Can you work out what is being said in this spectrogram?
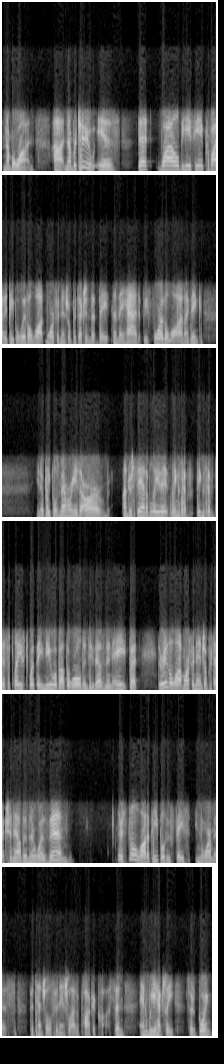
number one. Uh, number two is that while the ACA provided people with a lot more financial protection that they, than they had before the law, and I think you know people's memories are understandably that things have things have displaced what they knew about the world in 2008, but there is a lot more financial protection now than there was then. There's still a lot of people who face enormous potential financial out-of-pocket costs. And and we actually sort of going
